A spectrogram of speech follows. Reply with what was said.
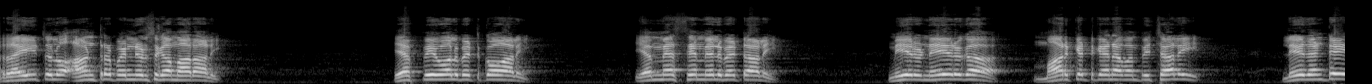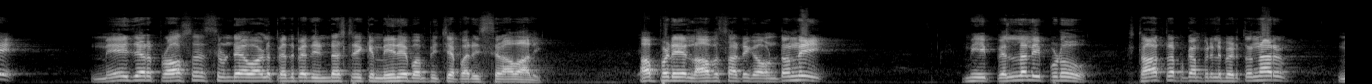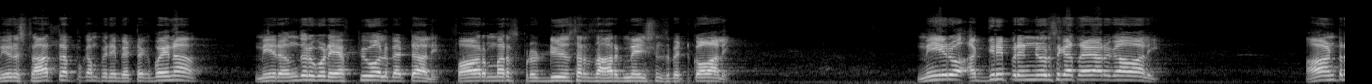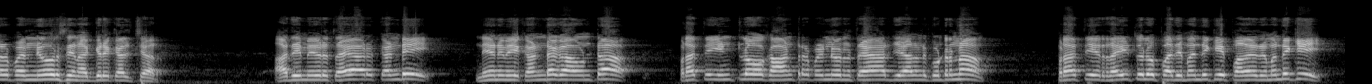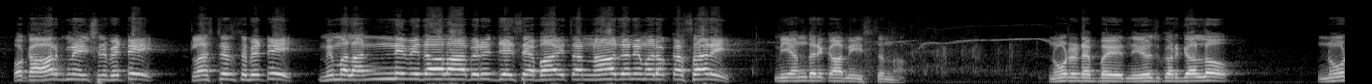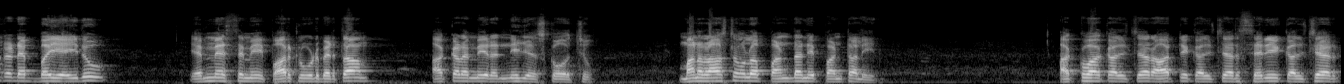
రైతులు ఆంటర్ప్రెన్యూర్స్గా మారాలి. ఎఫ్పిఓలు పెట్టుకోవాలి. ఎంఎస్ఎంఏలు పెట్టాలి. మీరు నేరుగా మార్కెట్కైనా పంపించాలి. లేదంటే మేజర్ ప్రాసెస్ ఉండేవాళ్ళు పెద్ద పెద్ద ఇండస్ట్రీకి మీరే పంపించే పరిస్థితి రావాలి. అప్పుడే లాభసాటిగా ఉంటుంది. మీ పిల్లలు ఇప్పుడు స్టార్టప్ కంపెనీలు పెడుతున్నారు. మీరు స్టార్టప్ కంపెనీ పెట్టకపోయినా మీరందరూ కూడా ఎఫ్పిఓలు పెట్టాలి. ఫార్మర్స్ ప్రొడ్యూసర్స్ ఆర్గనైజేషన్స్ పెట్టుకోవాలి. మీరు అగ్రిప్రెన్యూర్స్గా తయారు కావాలి. ఆంటర్ప్రెన్యూర్స్ ఇన్ అగ్రికల్చర్ అది మీరు తయారు కండి. నేను మీకు అండగా ఉంటా. ప్రతి ఇంట్లో ఒక ఆంటర్ప్రెన్యూర్ని తయారు చేయాలనుకుంటున్నా. ప్రతి రైతులు పది మందికి పదహైదు మందికి ఒక ఆర్గనైజేషన్ పెట్టి క్లస్టర్స్ పెట్టి మిమ్మల్ని అన్ని విధాల అభివృద్ధి చేసే బాధ్యత నాదని మరొక్కసారి మీ అందరికీ హామీ ఇస్తున్నా. నూట డెబ్బై ఐదు నియోజకవర్గాల్లో నూట డెబ్బై ఐదు ఎంఎస్ఎంఈ పార్కులు కూడా పెడతాం. అక్కడ మీరు అన్నీ చేసుకోవచ్చు. మన రాష్ట్రంలో పండని పంట లేదు. అక్వాకల్చర్ హార్టికల్చర్ సెరికల్చర్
